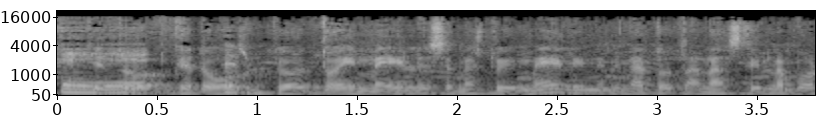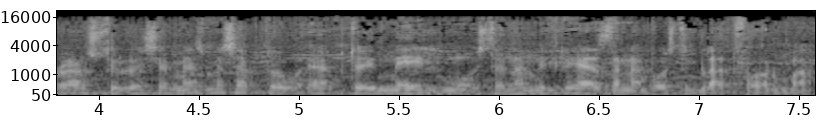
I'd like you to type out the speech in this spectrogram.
ε, Και, το, και το, πες μου. το, το email, SMS του email είναι η δυνατότητα να στείλω, να μπορώ να στείλω SMS μέσα από το, από το email μου, ώστε να μην χρειάζεται να μπω στην πλατφορμα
